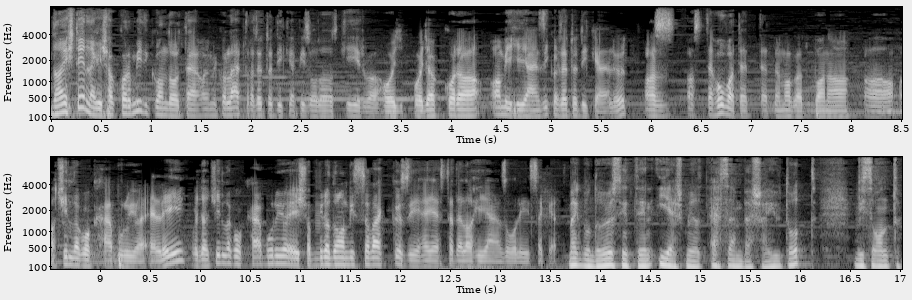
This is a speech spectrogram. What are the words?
Na és tényleg is akkor mit gondoltál, amikor láttad az ötödik epizódot kiírva, hogy, hogy akkor a, ami hiányzik az ötödik előtt, az, az te hova tetted be magadban a, a, a csillagok háborúja elé, vagy a csillagok háborúja és a birodalom visszavág közé helyezted el a hiányzó részeket? Megmondom őszintén, ilyesmi az eszembe se jutott, viszont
